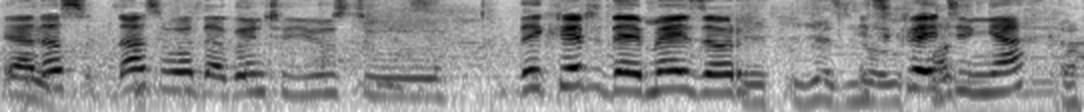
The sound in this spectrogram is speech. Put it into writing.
yeah, that's that's what they're going to use to. They create the maize or Eh, yes, no, it's what- creating, yeah. What,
